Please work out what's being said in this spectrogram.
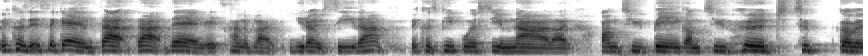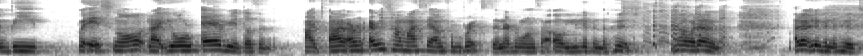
Because it's again that that there, it's kind of like you don't see that because people assume now, nah, like I'm too big, I'm too hood to go and be, but it's not like your area doesn't I, I, every time I say I'm from Brixton, everyone's like, "Oh, you live in the hood." No, I don't. I don't live in the hood.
